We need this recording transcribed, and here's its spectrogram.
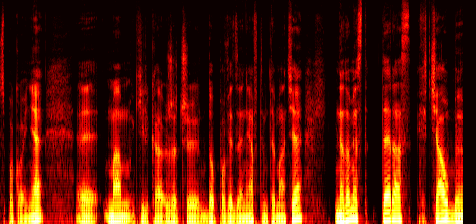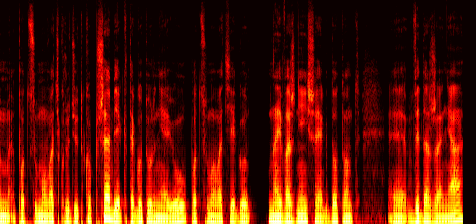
spokojnie. E, mam kilka rzeczy do powiedzenia w tym temacie. Natomiast teraz chciałbym podsumować króciutko przebieg tego turnieju, podsumować jego najważniejsze jak dotąd e, wydarzenia.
